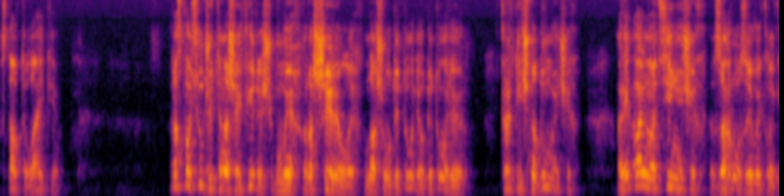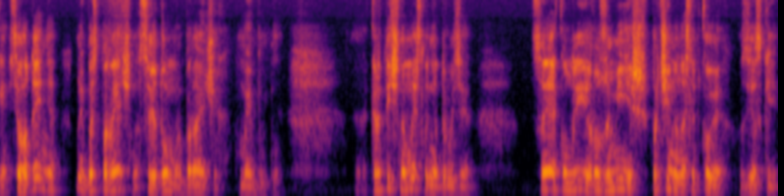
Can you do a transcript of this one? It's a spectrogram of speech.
ставте лайки. Розповсюджуйте наші ефіри, щоб ми розширювали нашу аудиторію, аудиторію критично думаючих, реально оцінюючих загрози і виклики сьогодення, ну і безперечно, свідомо обираючих майбутнє. Критичне мислення, друзі, це коли розумієш причинно-наслідкові зв'язки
